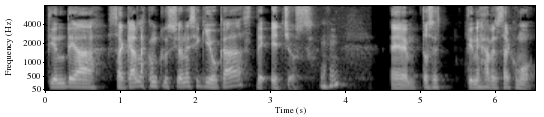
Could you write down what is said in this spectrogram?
tiende a sacar las conclusiones equivocadas de hechos. Eh, entonces tienes a pensar como,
